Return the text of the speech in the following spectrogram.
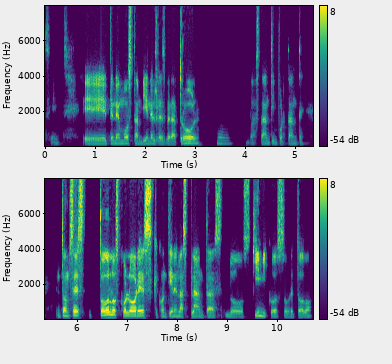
¿sí? Eh, tenemos también el resveratrol, mm. bastante importante. Entonces, todos los colores que contienen las plantas, los químicos sobre todo,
